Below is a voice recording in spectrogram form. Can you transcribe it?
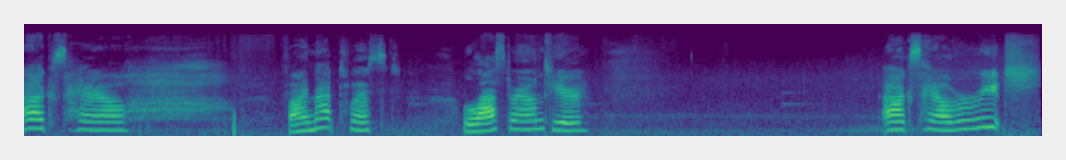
Exhale. Find that twist. Last round here. Exhale, reach,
